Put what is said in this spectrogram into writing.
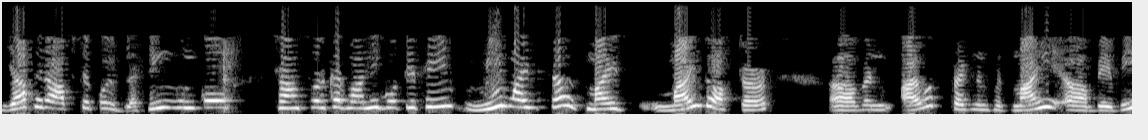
या फिर आपसे कोई ब्लेसिंग उनको ट्रांसफ़र करवानी होती थी। Me myself my my doctor when I was pregnant with my baby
